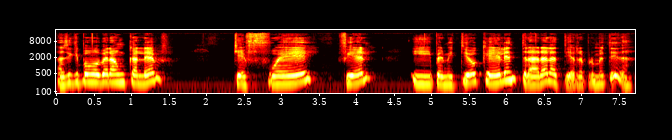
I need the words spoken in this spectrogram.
Así que podemos ver a un Caleb que fue fiel y permitió que él entrara a la tierra prometida.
